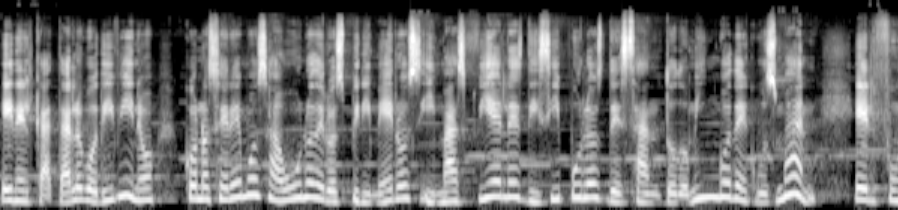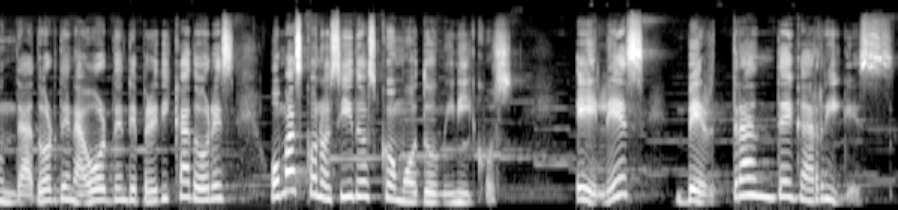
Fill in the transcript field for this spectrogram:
en el catálogo divino, conoceremos a uno de los primeros y más fieles discípulos de Santo Domingo de Guzmán, el fundador de la Orden de Predicadores, o más conocidos como dominicos. Él es Bertrán de Garrigues.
